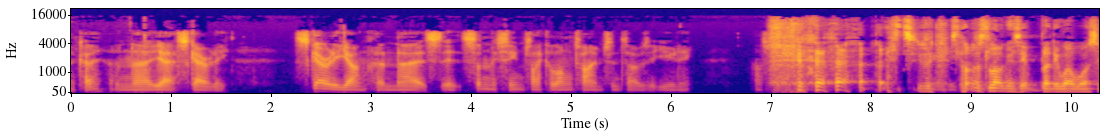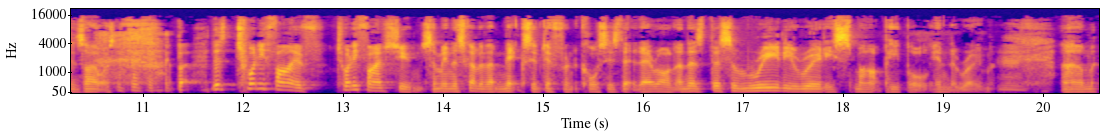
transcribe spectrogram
okay. And uh, yeah, scarily, scarily young. And uh, it suddenly seems like a long time since I was at uni. it's, it's not as long as it bloody well was since I was. but there's 25, 25 students. I mean, there's kind of a mix of different courses that they're on, and there's there's some really really smart people in the room. Mm. Um,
